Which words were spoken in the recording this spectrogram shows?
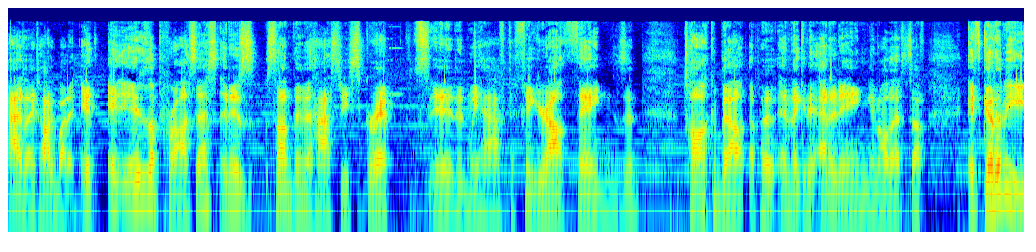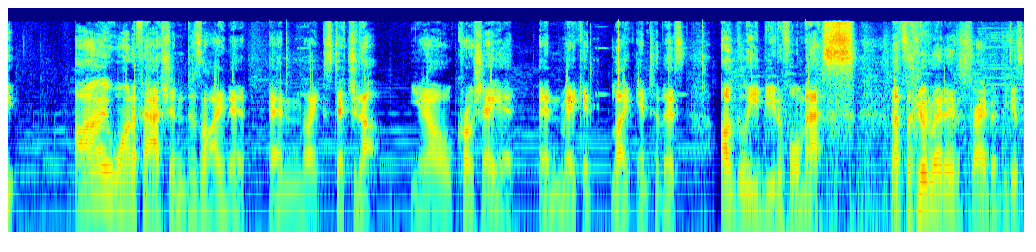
as I talk about it, it it is a process. It is something that has to be scripted and we have to figure out things and talk about and like the editing and all that stuff. It's gonna be. I want to fashion design it and like stitch it up, you know, crochet it and make it like into this ugly, beautiful mess. That's a good way to describe it because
